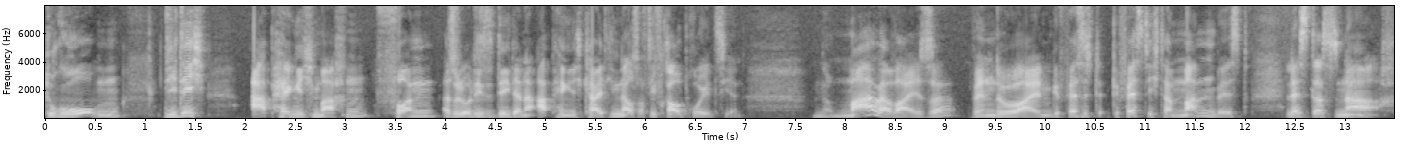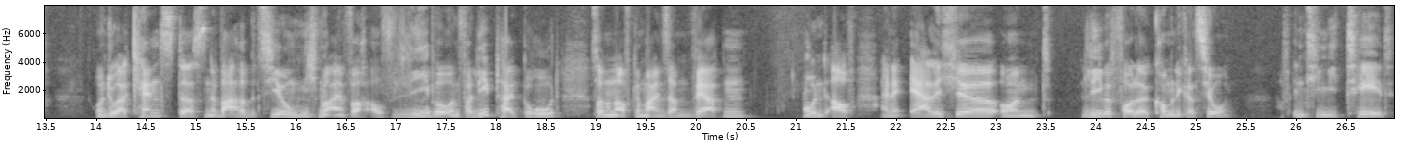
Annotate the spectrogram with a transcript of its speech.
Drogen, die dich abhängig machen von, also die, deine Abhängigkeit hinaus auf die Frau projizieren. Normalerweise, wenn du ein gefestigter Mann bist, lässt das nach. Und du erkennst, dass eine wahre Beziehung nicht nur einfach auf Liebe und Verliebtheit beruht, sondern auf gemeinsamen Werten und auf eine ehrliche und liebevolle Kommunikation, auf Intimität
